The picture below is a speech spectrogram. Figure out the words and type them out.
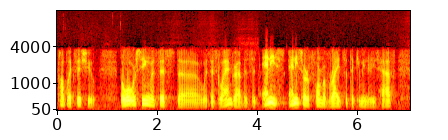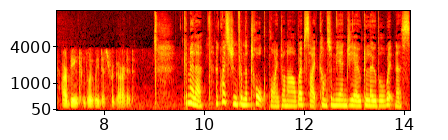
complex issue. But what we're seeing with this uh, with this land grab is that any any sort of form of rights that the communities have are being completely disregarded. Camilla, a question from the talk point on our website comes from the NGO Global Witness.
